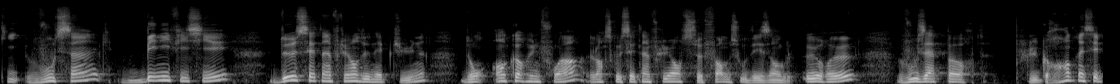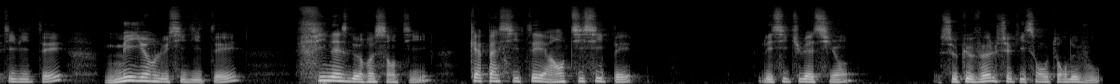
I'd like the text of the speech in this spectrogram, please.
qui, vous cinq, bénéficiez de cette influence de Neptune, dont, encore une fois, lorsque cette influence se forme sous des angles heureux, vous apporte plus grande réceptivité, meilleure lucidité, finesse de ressenti, capacité à anticiper les situations, ce que veulent ceux qui sont autour de vous,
